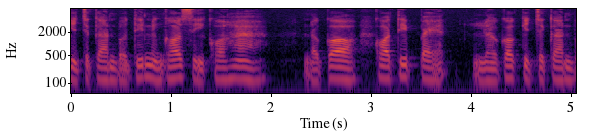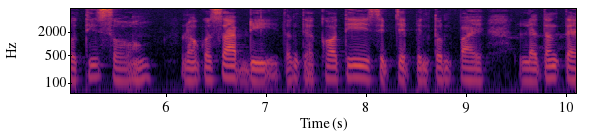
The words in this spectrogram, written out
กิจการบทที่1ข้อ4ข้อ5 แล้วก็ข้อที่ 8 แล้วก็กิจการบทที่ 2เราก็ทราบดีตั้งแต่ข้อที่ 17 เป็นต้นไป และตั้งแต่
